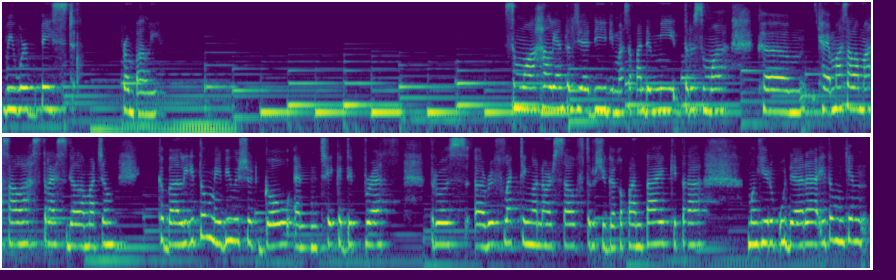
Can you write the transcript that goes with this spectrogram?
we were based from Bali. Semua hal yang terjadi di masa pandemi, terus semua ke kayak masalah-masalah stres segala macam ke Bali itu maybe we should go and take a deep breath terus uh, reflecting on ourselves terus juga ke pantai kita menghirup udara. Itu mungkin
